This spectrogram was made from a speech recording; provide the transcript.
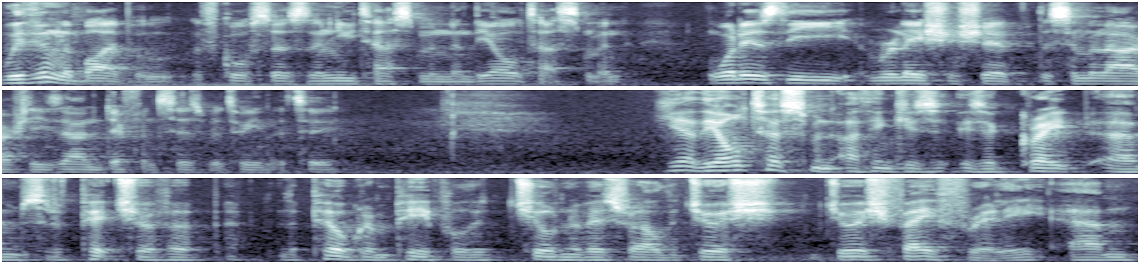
within the Bible, of course, there's the New Testament and the Old Testament. What is the relationship, the similarities and differences between the two? Yeah, the Old Testament, I think, is, is a great um, sort of picture of a, the pilgrim people, the children of Israel, the Jewish, Jewish faith, really, um,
